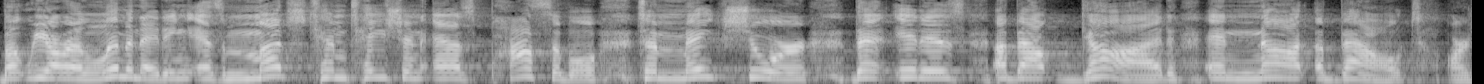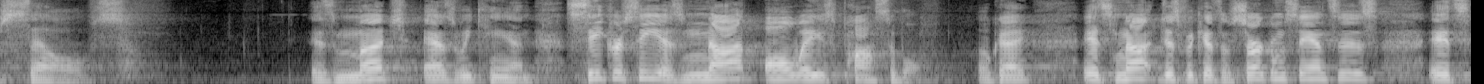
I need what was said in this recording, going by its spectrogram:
but we are eliminating as much temptation as possible to make sure that it is about God and not about ourselves. As much as we can. Secrecy is not always possible okay it's not just because of circumstances it's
